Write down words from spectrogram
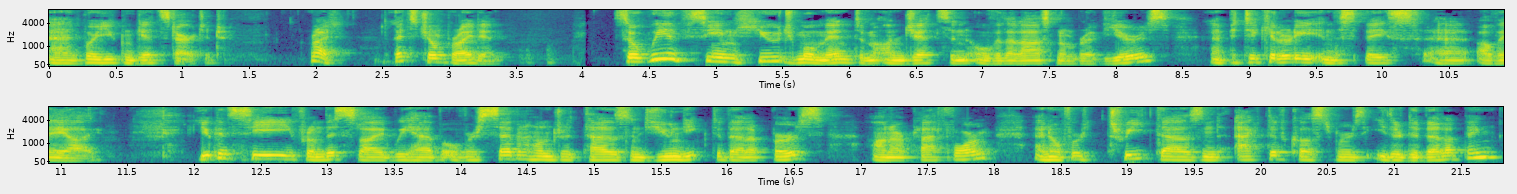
and where you can get started. Right, let's jump right in. So we have seen huge momentum on Jetson over the last number of years, and particularly in the space uh, of AI. You can see from this slide we have over 700,000 unique developers on our platform and over 3,000 active customers either developing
